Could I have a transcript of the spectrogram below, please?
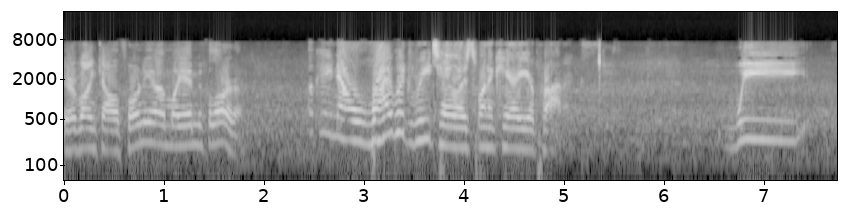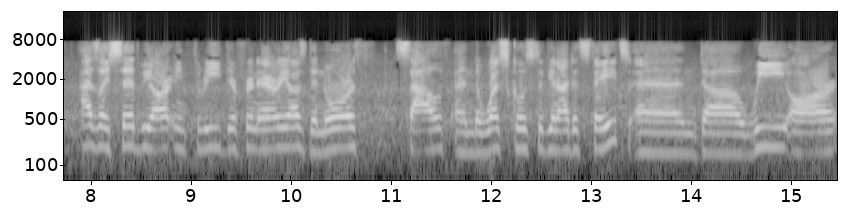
Irvine, California, and Miami, Florida. Okay, now why would retailers want to carry your products? We, as I said, we are in three different areas: the north, south, and the west coast of the United States, and uh, we are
